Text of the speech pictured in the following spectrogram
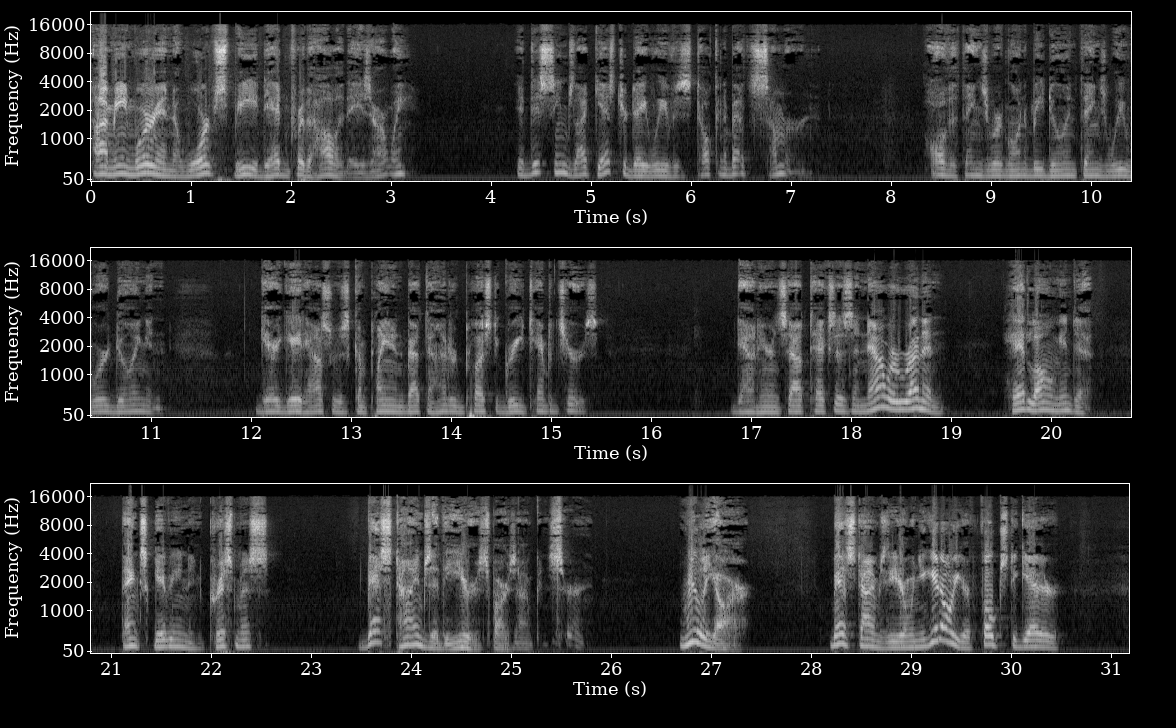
I mean, we're in a warp speed heading for the holidays, aren't we? It just seems like yesterday we was talking about summer. All the things we're going to be doing, things we were doing, and Gary Gatehouse was complaining about the 100 plus degree temperatures down here in South Texas, and now we're running headlong into Thanksgiving and Christmas. Best times of the year, as far as I'm concerned. Really are. Best times of the year. When you get all your folks together,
